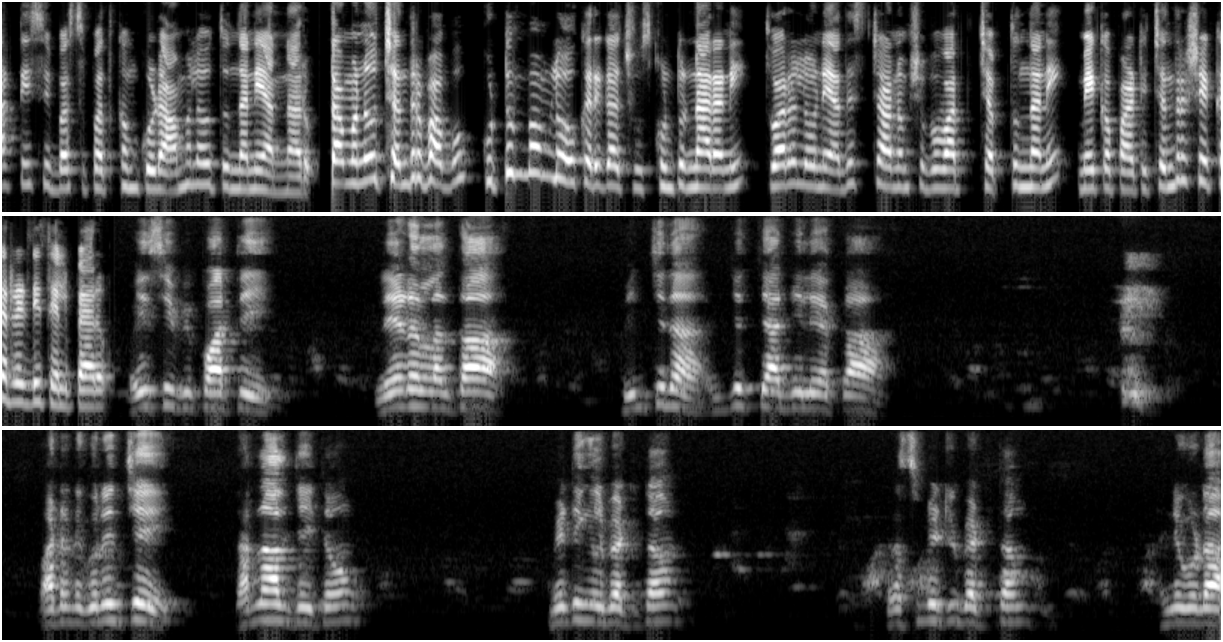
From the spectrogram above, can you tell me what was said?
ఆర్టీసీ బస్సు పథకం కూడా అమలవుతుందని అన్నారు. తమను చంద్రబాబు కుటుంబంలో ఒకరిగా చూసుకుంటున్నారని త్వరలోనే అధిష్టానం శుభవార్త చెప్తుందని మేకపాటి చంద్రశేఖర్ రెడ్డి తెలిపారు. వైసీపీ పార్టీ లీడర్లంతా పెంచిన విద్యుత్ ఛార్జీల యొక్క వాటిని గురించి ధర్నాలు చేయటం మీటింగులు పెట్టడం ప్రెస్ మీట్లు పెట్టడం అన్నీ కూడా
